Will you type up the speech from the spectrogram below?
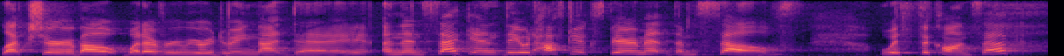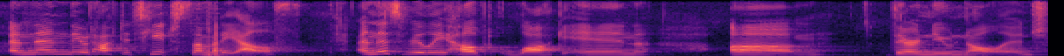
lecture about whatever we were doing that day. And then second, they would have to experiment themselves with the concept, and then they would have to teach somebody else. And this really helped lock in um, their new knowledge.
